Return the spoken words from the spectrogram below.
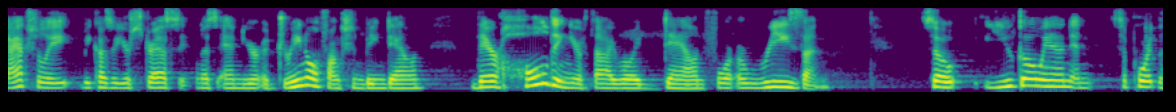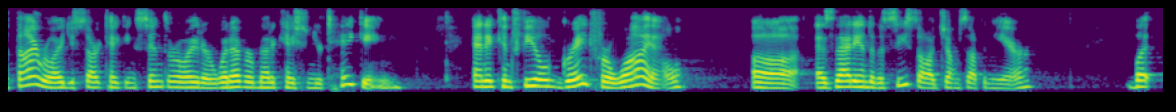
actually because of your stress illness and your adrenal function being down they're holding your thyroid down for a reason so you go in and support the thyroid you start taking synthroid or whatever medication you're taking and it can feel great for a while uh, as that end of the seesaw jumps up in the air but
